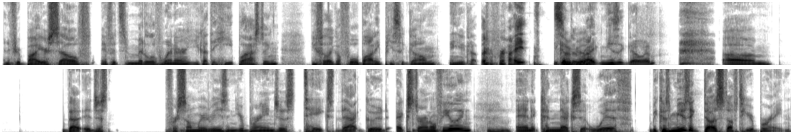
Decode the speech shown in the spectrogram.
and if you're by yourself, if it's middle of winter, you got the heat blasting. You feel like a full body piece of gum, and you got the right, you So got the good. right music going. Um, that it just, for some weird reason, your brain just takes that good external feeling hmm and it connects it with because music does stuff to your brain.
